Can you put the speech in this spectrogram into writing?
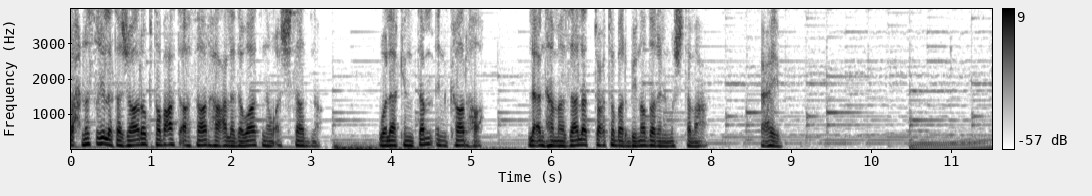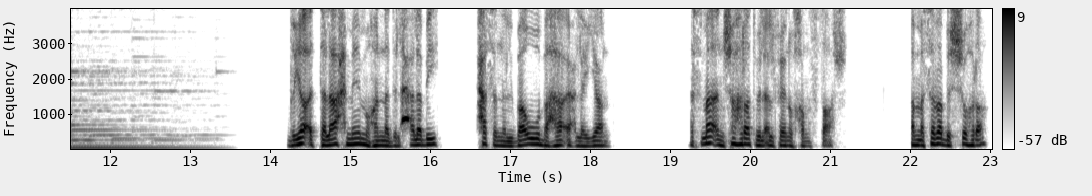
رح نصغي لتجارب طبعت آثارها على ذواتنا وأجسادنا ولكن تم إنكارها لأنها ما زالت تعتبر بنظر المجتمع. عيب. ضياء التلاحمة مهند الحلبي حسن البو بهاء عليان. أسماء انشهرت بال 2015 أما سبب الشهرة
